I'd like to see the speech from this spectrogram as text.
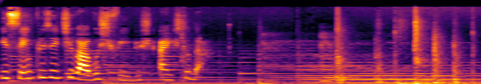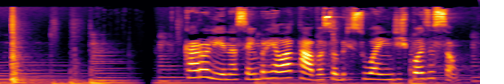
e sempre incentivava os filhos a estudar. Carolina sempre relatava sobre sua indisposição.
